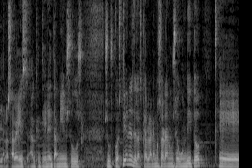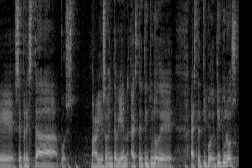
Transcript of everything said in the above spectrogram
ya lo sabéis, aunque tiene también sus, sus cuestiones, de las que hablaremos ahora en un segundito, eh, se presta pues maravillosamente bien a este título de a este tipo de títulos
